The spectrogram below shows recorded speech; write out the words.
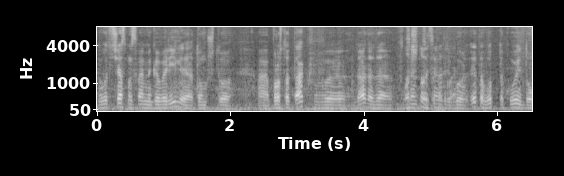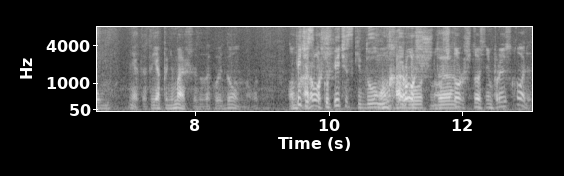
Ну вот сейчас мы с вами говорили о том, что а, просто так в, да, да, да, в, Вот цен- что в это центре такое? города. Это вот такой дом. Нет, это я понимаю, что это такой дом, но вот он Купечес- хорош. Купеческий дом, Он хорош, но да. что, что с ним происходит?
